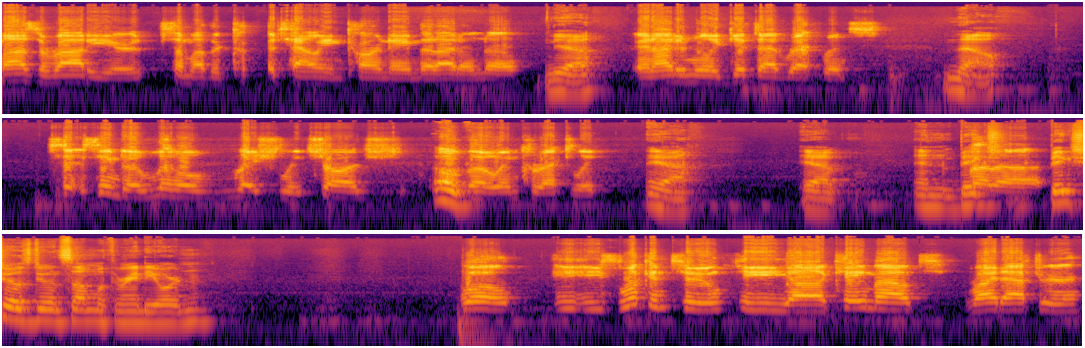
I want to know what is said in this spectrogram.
Maserati or some other Italian car name that I don't know, Yeah, and I didn't really get that reference. no. It seemed a little racially charged, Oh. although incorrectly. Yeah, yeah. And Big But, uh, Big Show's doing something with Randy Orton. Well, he, he's looking to. He uh, came out right after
